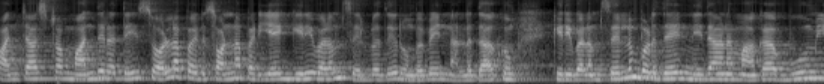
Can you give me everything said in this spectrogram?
பஞ்சாஷ்ட மந்திரத்தை சொல்லப்படி சொன்னபடியே கிரிவலம் செல்வது ரொம்பவே நல்லதாகும். கிரிவலம் செல்லும் பொழுது நிதானமாக பூமி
